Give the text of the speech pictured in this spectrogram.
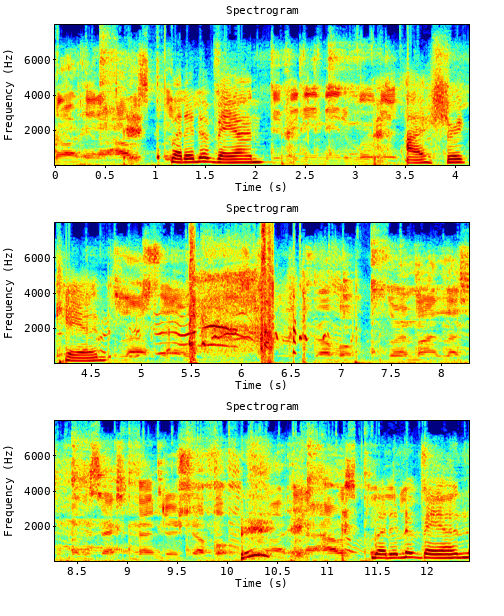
not in a house, but But in a van, if you need me to move it, I sure can. last thing I want is trouble. Learn my lesson from the sex offender shuffle. Not in a house, But in a van,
